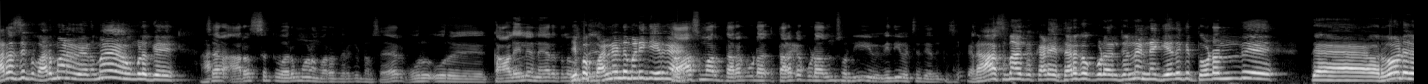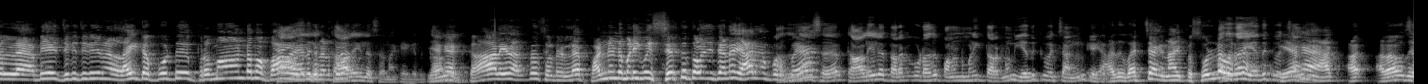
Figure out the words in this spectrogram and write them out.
அரசுக்கு வருமானம் வேணுமா? உங்களுக்கு சார் அரசுக்கு வருமானம் வர்றது இருக்கட்டும் சார். ஒரு ஒரு காலையில நேரத்துல இப்போ பன்னெண்டு மணிக்கு இருங்க. டாஸ்மார்க் தரக்கூடா திறக்கக்கூடாதுன்னு சொல்லி விதி வச்சது எதுக்கு சார்? டாஸ்மாக் கடையை திறக்கக்கூடாதுன்னு சொன்னால் இன்னைக்கு எதுக்கு? தொடர்ந்து ரோடுகளில் அப்படியே ஜிகு ஜிகுன்னு லைட்டை போட்டு பிரம்மாண்டமாக பாதை எதுக்கு நடத்துகிறேன் காலையில சார் நான் கேட்கறது ஏங்க காலையில. அதுதான் சொல்கிறேன்ல பன்னெண்டு மணிக்கு போய் செத்து தொலைஞ்சிட்டானா யாருங்க பொறுப்பு? சார் காலையில திறக்கக்கூடாது பன்னெண்டு மணிக்கு திறக்கணும்னு எதுக்கு வச்சாங்கன்னு கேட்கறேன் அது வச்சாங்க நான் இப்போ சொல்ல அதுதான் எதுக்கு ஏங்க வச்சாங்க அதாவது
